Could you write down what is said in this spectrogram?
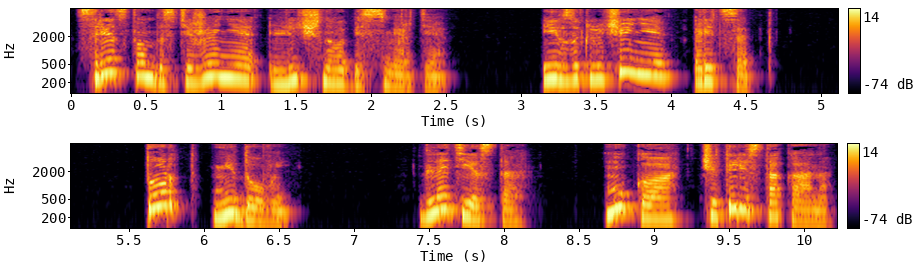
средством достижения личного бессмертия. И в заключение рецепт. Торт медовый. Для теста мука 4 стакана,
